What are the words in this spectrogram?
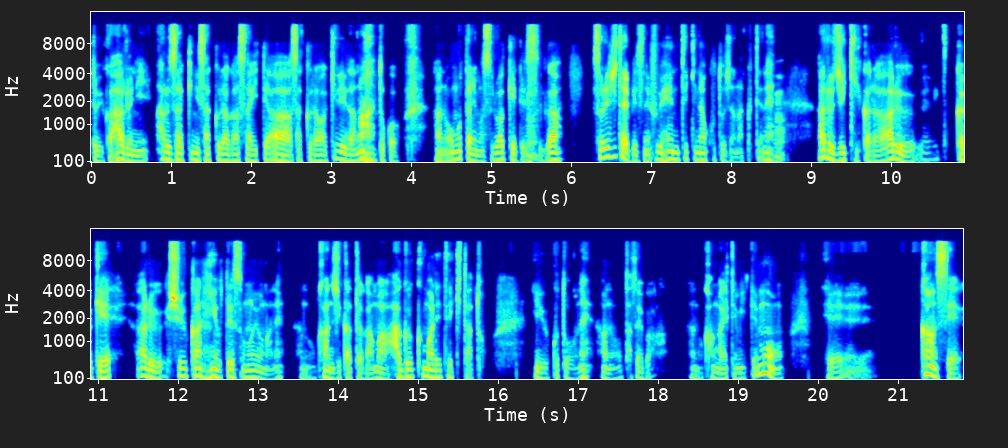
というか春に、春先に桜が咲いて、ああ、桜は綺麗だな とこうあの思ったりもするわけですが、それ自体別に普遍的なことじゃなくてね、うん。ある時期からあるきっかけ、ある習慣によってそのようなね、あの感じ方がまあ育まれてきたということをね、あの例えばあの考えてみても、えー感性、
